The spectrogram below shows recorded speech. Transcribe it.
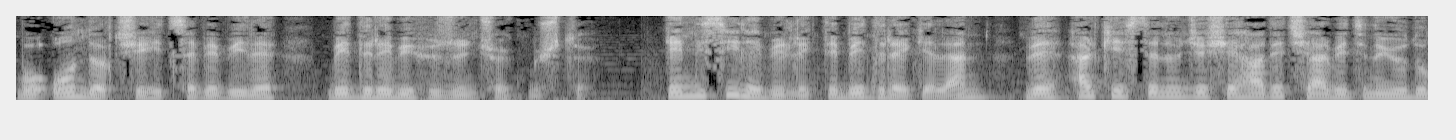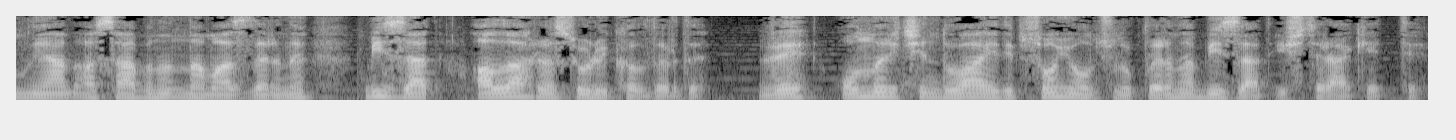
bu 14 şehit sebebiyle Bedir'e bir hüzün çökmüştü. Kendisiyle birlikte Bedir'e gelen ve herkesten önce şehadet şerbetini yudumlayan asabının namazlarını bizzat Allah Resulü kıldırdı ve onlar için dua edip son yolculuklarına bizzat iştirak etti.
